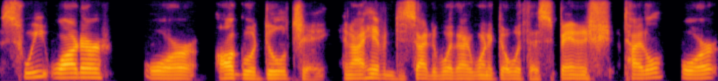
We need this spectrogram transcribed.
Sweetwater or Agua Dulce. And I haven't decided whether I want to go with a Spanish title or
